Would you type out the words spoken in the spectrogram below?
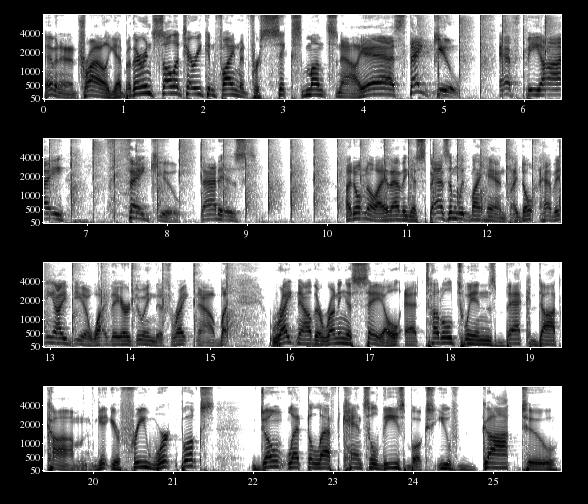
They haven't had a trial yet, but they're in solitary confinement for six months now. Yes, thank you, FBI. Thank you. That is I don't know. I'm having a spasm with my hands. I don't have any idea why they are doing this right now. But Right now, they're running a sale at TuttleTwinsBeck.com. Get your free workbooks. Don't let the left cancel these books. You've got to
